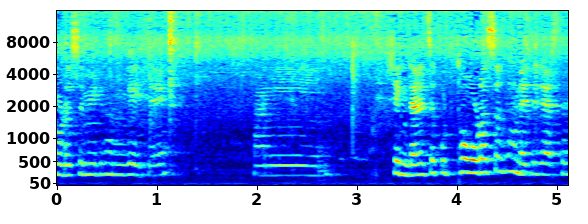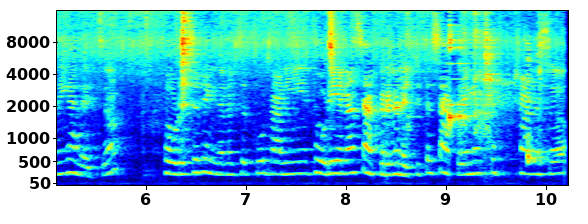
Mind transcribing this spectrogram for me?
थोडंसं मीठ घालून घ्यायचं आहे आणि शेंगदाण्याचं कूट थोडंसं घालायचं जास्त नाही घालायचं. थोडंसं शेंगदाण्याचं कूट आणि थोडी आहे ना साखर घालायची. तर साखरेनं खूप छान असं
